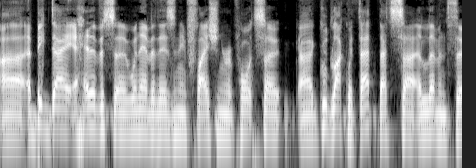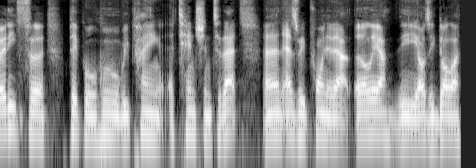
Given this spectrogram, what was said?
uh, a big day ahead of us uh, whenever there's an inflation report. So, uh, good luck with that. That's 11:30 uh, for people who will be paying attention to that. And as we pointed out earlier, the Aussie dollar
